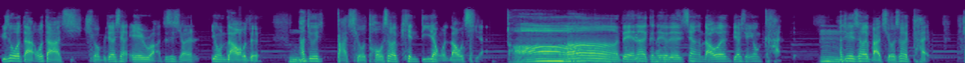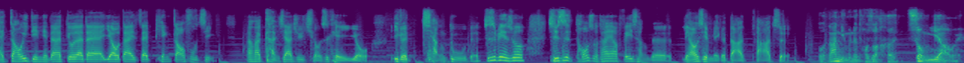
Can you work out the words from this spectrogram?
比如说我打我打球比较像 ERA，就是喜欢用捞的，嗯、他就会把球投稍微偏低让我捞起来。哦，嗯，对，那可能有的像劳恩比较喜欢用砍的，嗯，他就会稍微把球稍微抬抬高一点点，大概丢在大概腰带在偏高附近。让他砍下去，球是可以有一个强度的，就是变成说，其实投手他要非常的了解每个打打者。哦，那你们的投手很重要哎，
